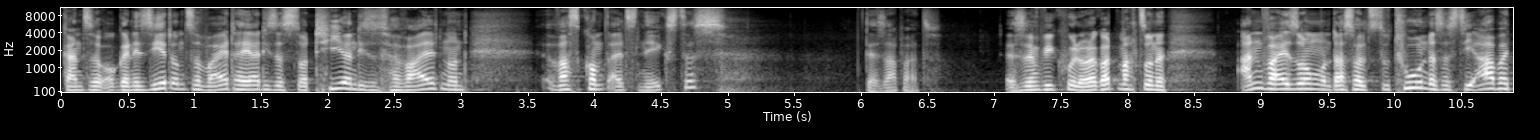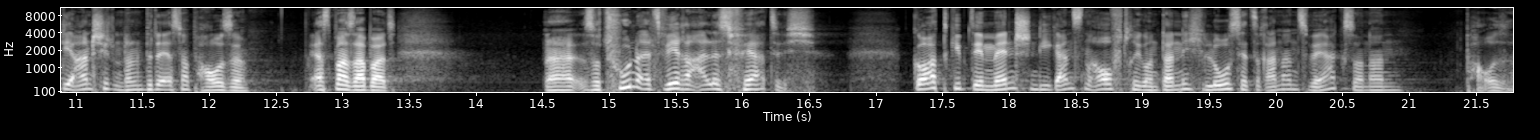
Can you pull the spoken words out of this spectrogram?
Ganze organisiert und so weiter, ja, dieses Sortieren, dieses Verwalten. Und was kommt als nächstes? Der Sabbat. Das ist irgendwie cool, oder? Gott macht so eine Anweisung und das sollst du tun, das ist die Arbeit, die ansteht und dann bitte erstmal Pause. Erstmal Sabbat. So tun, als wäre alles fertig. Gott gibt dem Menschen die ganzen Aufträge und dann nicht los jetzt ran ans Werk, sondern Pause.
